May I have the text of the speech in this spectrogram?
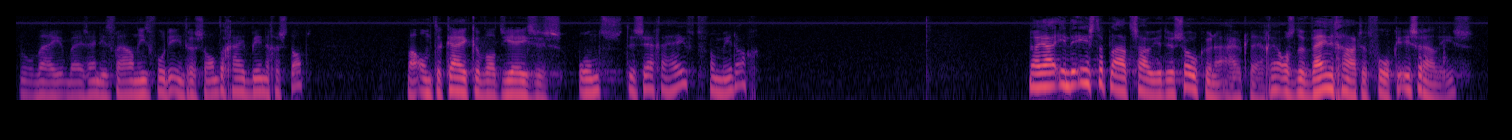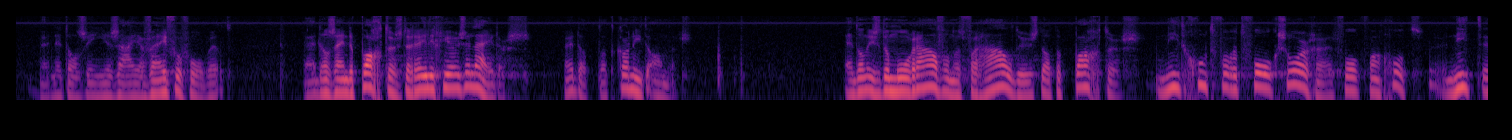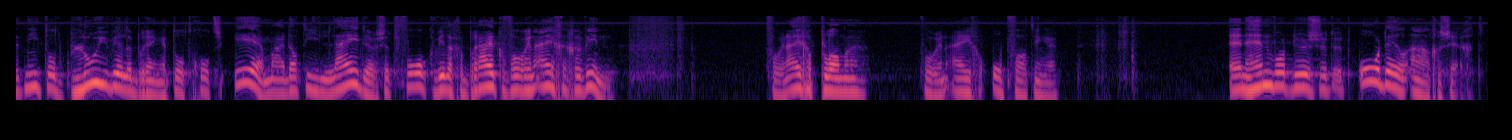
wij, wij zijn dit verhaal niet voor de interessantigheid binnengestapt, maar om te kijken wat Jezus ons te zeggen heeft vanmiddag. Nou ja, in de eerste plaats zou je dus zo kunnen uitleggen, als de wijngaard het volk Israël is, net als in Jezaja 5 bijvoorbeeld, dan zijn de pachters de religieuze leiders. Dat, dat kan niet anders. En dan is de moraal van het verhaal dus dat de pachters niet goed voor het volk zorgen, het volk van God. Niet, het niet tot bloei willen brengen, tot Gods eer, maar dat die leiders het volk willen gebruiken voor hun eigen gewin. Voor hun eigen plannen, voor hun eigen opvattingen. En hen wordt dus het, het oordeel aangezegd.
